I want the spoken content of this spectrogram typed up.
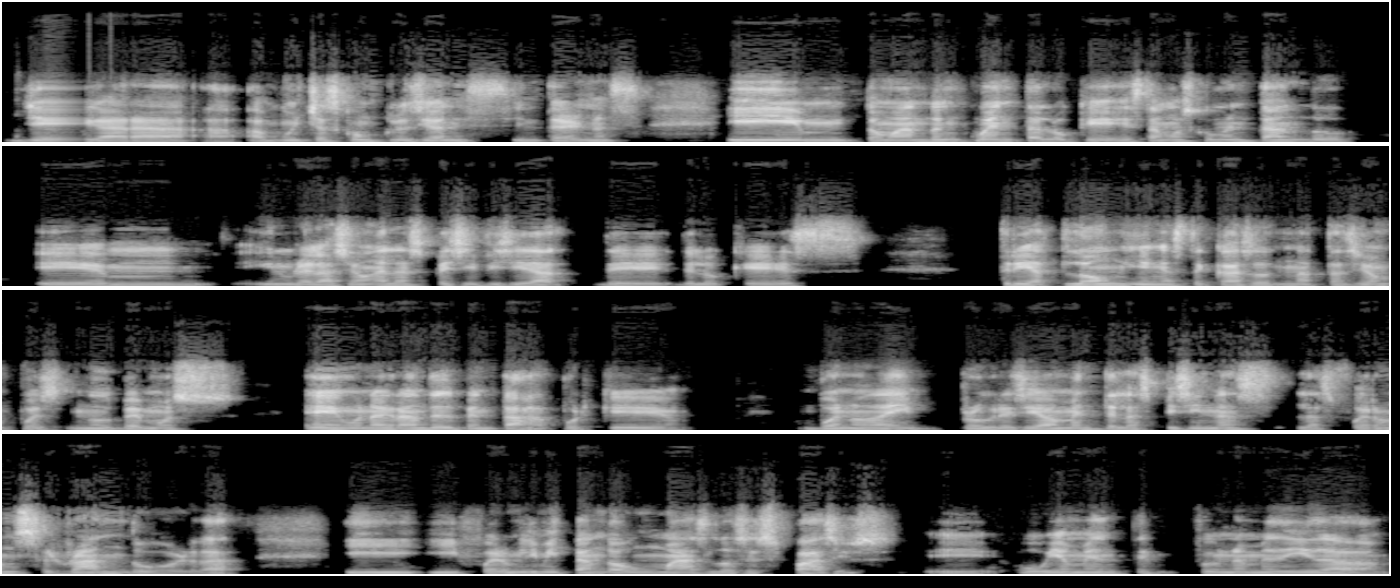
llegar a, a, a, muchas conclusiones internas. Y mm, tomando en cuenta lo que estamos comentando, eh, en relación a la especificidad de, de, lo que es triatlón y en este caso natación, pues nos vemos en una gran desventaja porque, bueno, ahí progresivamente las piscinas las fueron cerrando, ¿verdad? Y, y fueron limitando aún más los espacios. Eh, obviamente fue una medida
